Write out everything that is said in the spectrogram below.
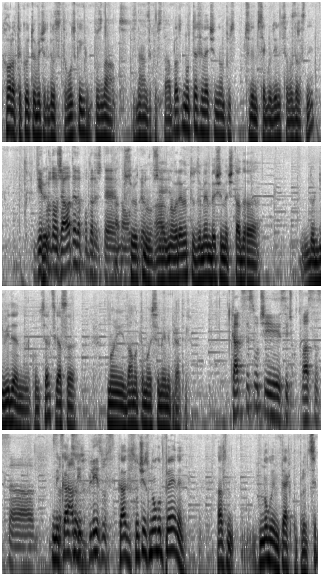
Хората, които обичат гръцката музика, ги познават. Знаят за какво става въпрос, но те са вече на 70 години, са възрастни. Вие продължавате да поддържате Абсолютно. много А на времето за мен беше мечта да, да ги видя на концерт. Сега са мои двамата мои семейни приятели. Как се случи всичко това с, а, с как тази се, близост? Как се случи с много пеене. Аз много им пях по принцип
